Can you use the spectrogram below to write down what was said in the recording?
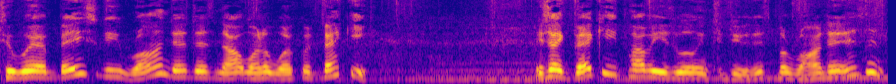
To where basically Ronda does not want to work with Becky. It's like Becky probably is willing to do this, but Ronda isn't.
